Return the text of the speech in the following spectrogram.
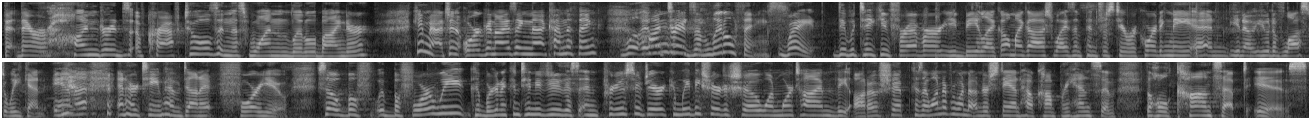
that there are hundreds of craft tools in this one little binder. Can you imagine organizing that kind of thing? Well, hundreds take- of little things. Right. It would take you forever. You'd be like, oh my gosh, why isn't Pinterest here recording me? And you know, you would have lost a weekend. Anna and her team have done it for you. So bef before we, we're gonna continue to do this. And producer Jared, can we be sure to show one more time the auto ship? Because I want everyone to understand how comprehensive the whole concept is.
